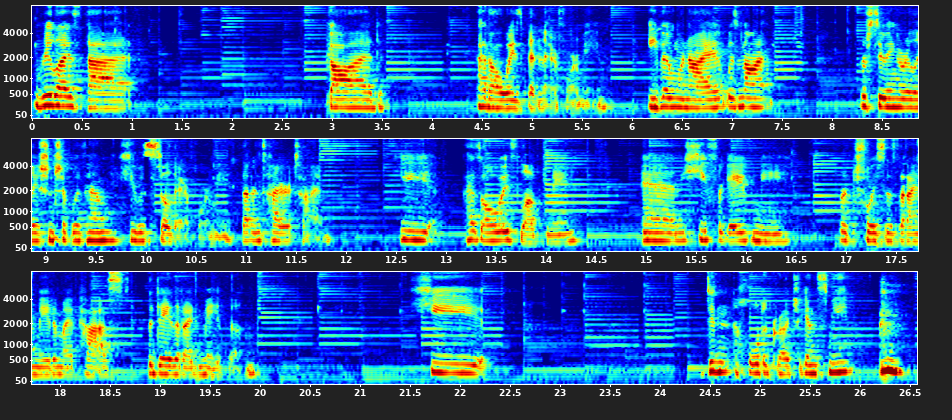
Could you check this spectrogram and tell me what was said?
realized that God had always been there for me. Even when I was not pursuing a relationship with Him, He was still there for me that entire time. He has always loved me, and He forgave me for choices that I made in my past the day that I'd made them. He didn't hold a grudge against me,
